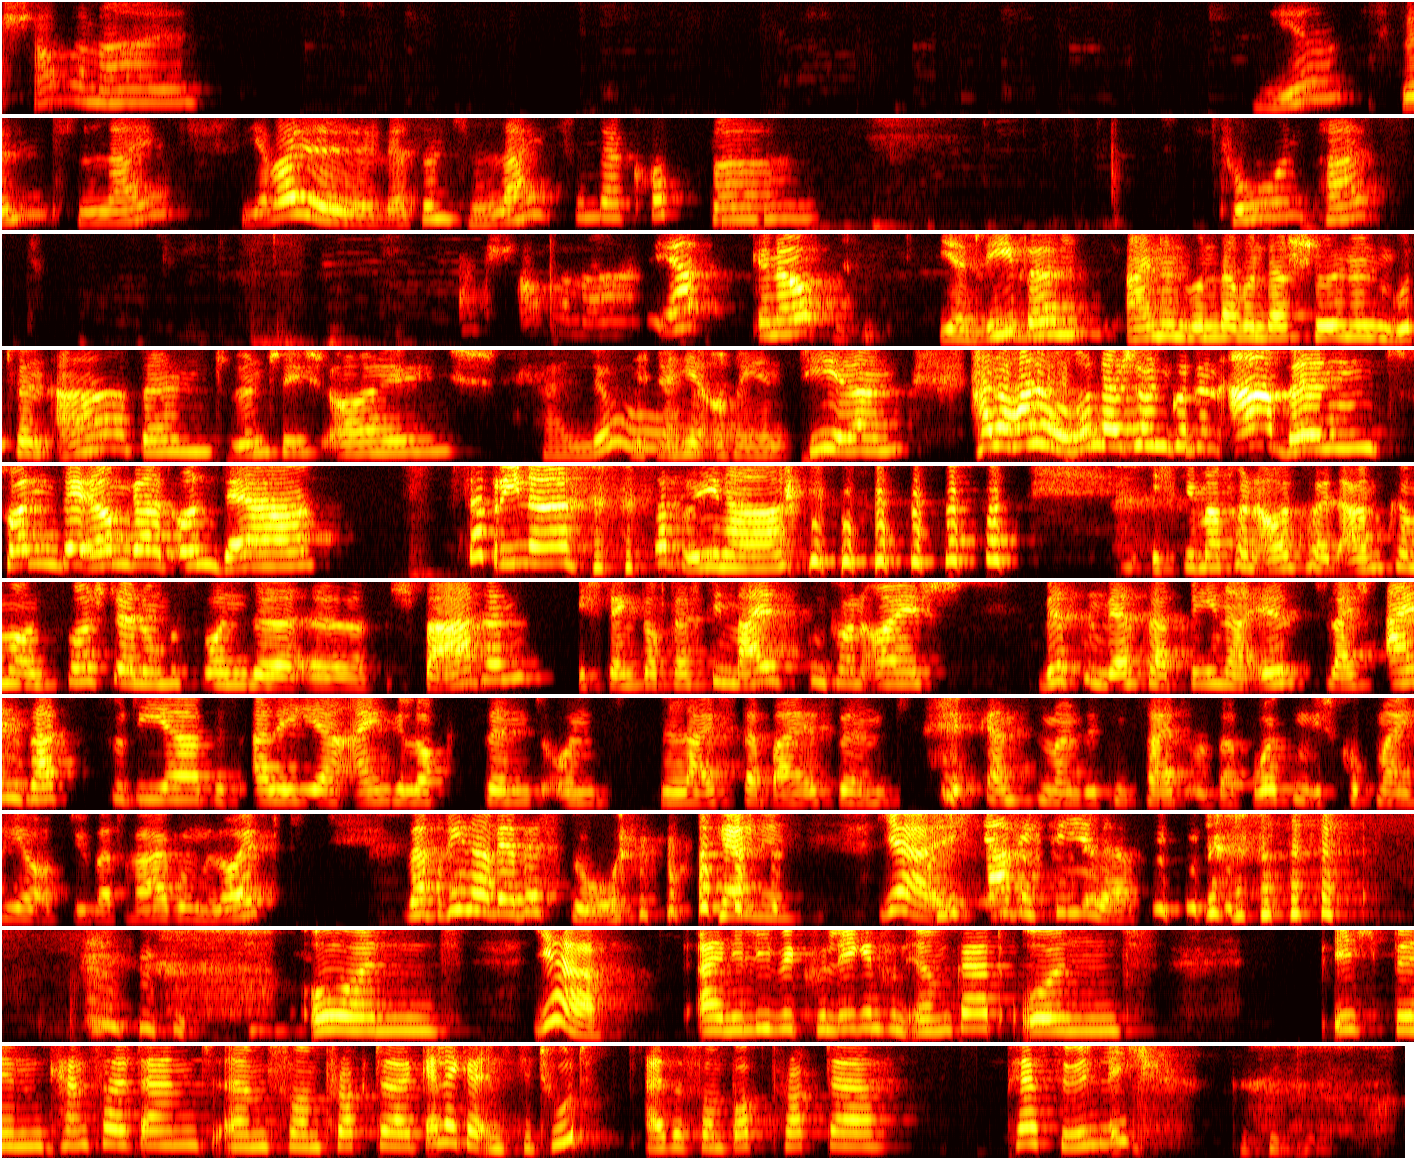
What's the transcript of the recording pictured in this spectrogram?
Schauen wir mal. Wir sind live. Jawohl, wir sind live in der Gruppe. Ton passt. Ja, genau. Ihr Lieben, einen wunderschönen guten Abend wünsche ich euch. Hallo. Ich mich ja hier orientieren. Hallo, hallo, wunderschönen guten Abend von der Irmgard und der Sabrina. Sabrina. Ich gehe mal von aus, heute Abend können wir uns Vorstellungsrunde äh, sparen. Ich denke doch, dass die meisten von euch wissen, wer Sabrina ist. Vielleicht ein Satz zu dir, bis alle hier eingeloggt sind und live dabei sind. Kannst du mal ein bisschen Zeit überbrücken? Ich gucke mal hier, ob die Übertragung läuft. Sabrina, wer bist du? Gerne. Ja, ich habe viele. und ja, eine liebe Kollegin von Irmgard und ich bin Consultant ähm, vom Proctor Gallagher Institut, also vom Bob Proctor persönlich.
